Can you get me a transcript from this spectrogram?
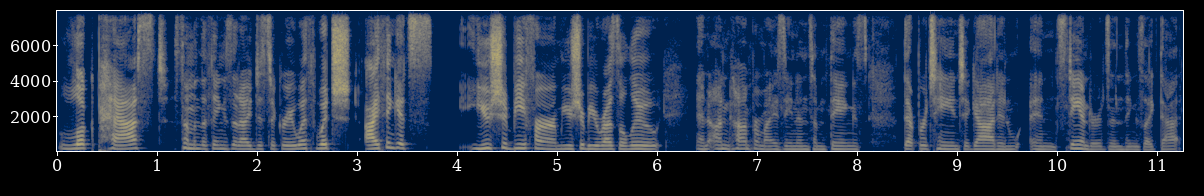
look past some of the things that I disagree with, which I think it's you should be firm, you should be resolute and uncompromising in some things that pertain to God and, and standards and things like that.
